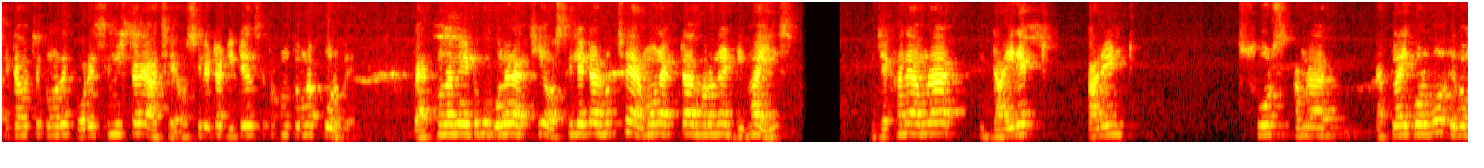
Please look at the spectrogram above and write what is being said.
সেটা হচ্ছে তোমাদের পরের সেমিস্টারে আছে। অসিলেটর ডিটেলসে তখন তোমরা পড়বে। তো এখন আমি এটুকু বলে রাখছি অসিলেটর হচ্ছে এমন একটা ধরনের ডিভাইস যেখানে আমরা ডাইরেক্ট কারেন্ট সোর্স আমরা অ্যাপ্লাই করব এবং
